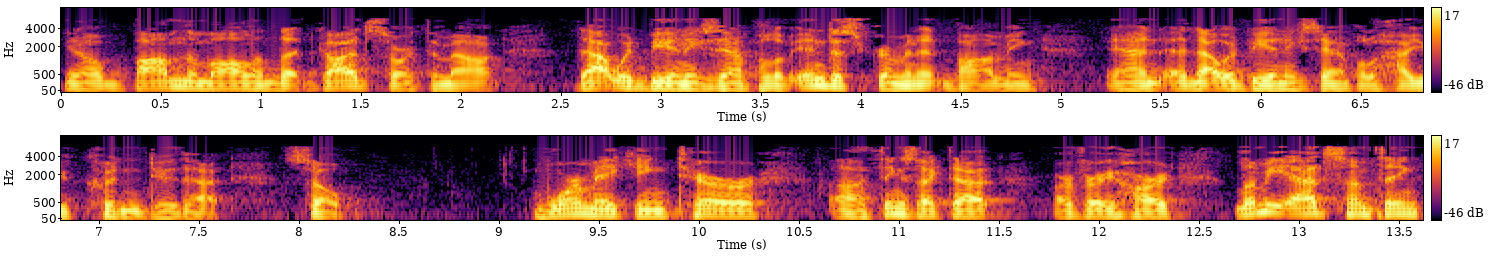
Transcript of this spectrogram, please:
you know, bomb them all and let God sort them out, that would be an example of indiscriminate bombing, and, and that would be an example of how you couldn't do that. So, war making, terror, uh, things like that are very hard. Let me add something.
